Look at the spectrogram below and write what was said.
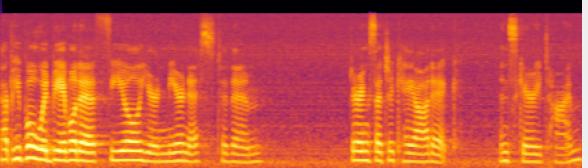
That people would be able to feel your nearness to them during such a chaotic and scary time.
